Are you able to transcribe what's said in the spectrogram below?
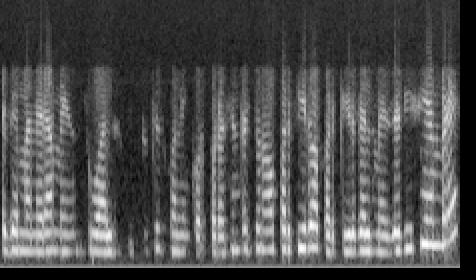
de manera mensual. Entonces, con la incorporación de este nuevo partido a partir del mes de diciembre,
